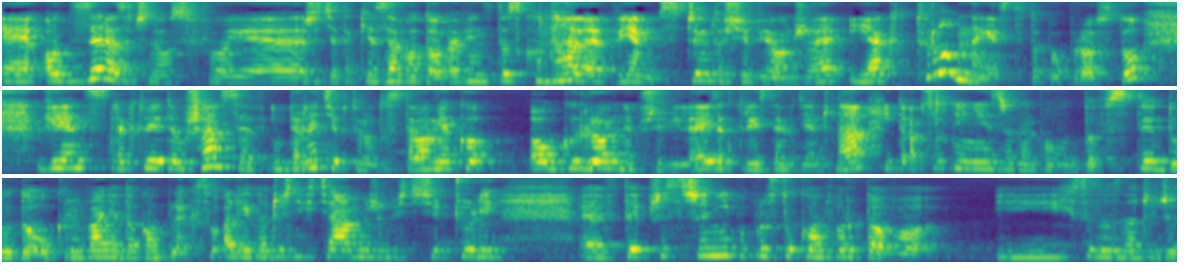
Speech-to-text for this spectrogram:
E, Od zera zaczynał swoje życie takie zawodowe, więc doskonale wiem, z czym to się wiąże i jak trudne jest to po prostu. Więc traktuję tę szansę w internecie, którą dostałam, jako ogromny przywilej, za który jestem wdzięczna. I to absolutnie nie jest żaden powód do wstydu, do ukrywania, do kompleksu, ale jednocześnie chciałabym, żebyście się czuli e, w tej przestrzeni po prostu komfortowo. I chcę zaznaczyć, że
